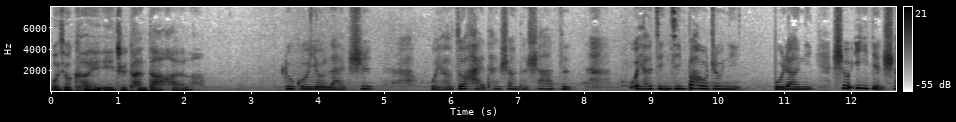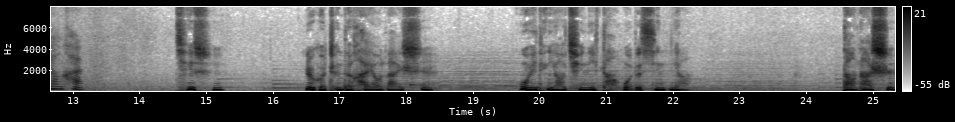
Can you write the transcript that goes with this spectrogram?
我就可以一直看大海了。如果有来世，我要做海滩上的沙子。我要紧紧抱住你，不让你受一点伤害。其实，如果真的还有来世，我一定要娶你当我的新娘。到那时，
